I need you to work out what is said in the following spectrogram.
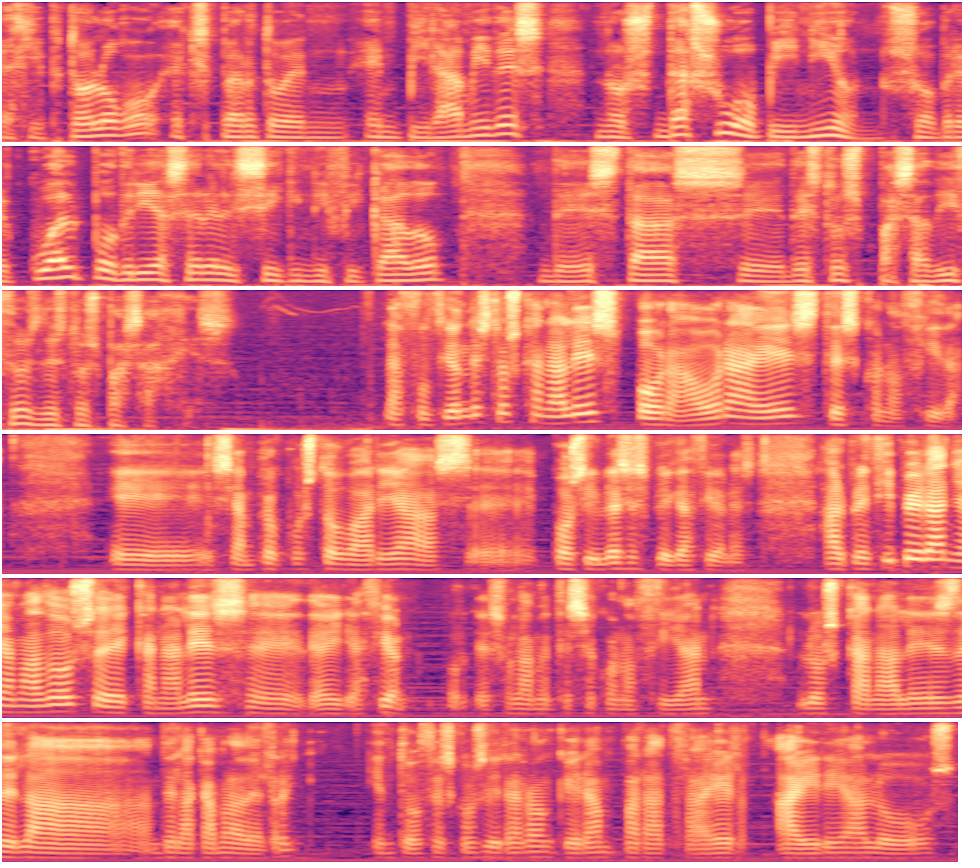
egiptólogo, experto en, pirámides, nos da su opinión sobre cuál podría ser el significado de, estas, eh, de estos pasadizos, de estos pasajes. La función de estos canales por ahora es desconocida. Eh, se han propuesto varias eh, posibles explicaciones. Al principio eran llamados canales de aireación, porque solamente se conocían los canales de la, de la Cámara del Rey. Y entonces consideraron que eran para traer aire a los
